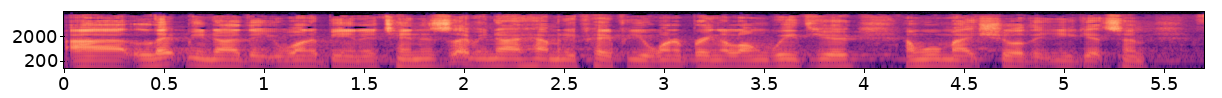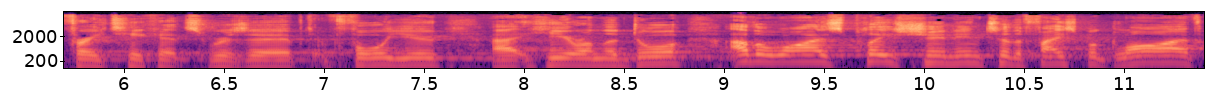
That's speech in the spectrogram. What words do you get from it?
uh, let me know that you want to be in attendance, let me know how many people you want to bring along with you, and we'll make sure that you get some free tickets reserved for you uh, here on the door. Otherwise, please tune in to the Facebook Live.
